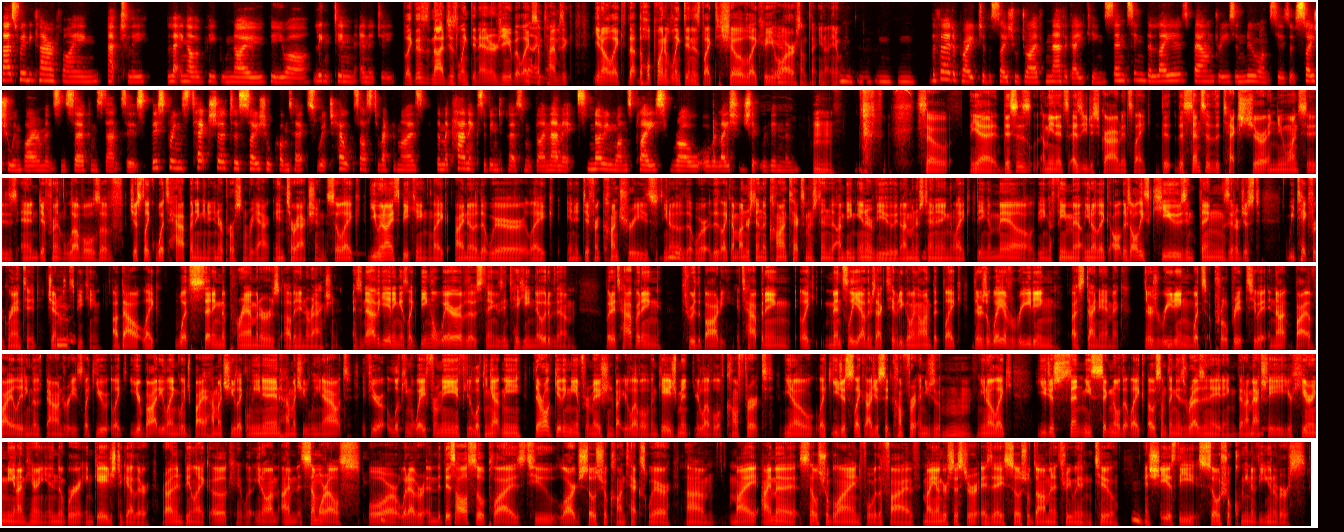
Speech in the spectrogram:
that's really clarifying, actually letting other people know who you are linkedin energy like this is not just linkedin energy but like no, sometimes no. it you know like that the whole point of linkedin is like to show like who you yeah. are or something you know anyway mm-hmm, mm-hmm. the third approach of the social drive navigating sensing the layers boundaries and nuances of social environments and circumstances this brings texture to social context which helps us to recognize the mechanics of interpersonal dynamics knowing one's place role or relationship within them mm-hmm. so yeah, this is I mean it's as you described it's like the the sense of the texture and nuances and different levels of just like what's happening in interpersonal react interaction. So like you and I speaking like I know that we're like in a different countries, you know, mm-hmm. that we're that, like I'm understanding the context, I'm understanding that I'm being interviewed, I'm understanding like being a male, being a female, you know, like all there's all these cues and things that are just we take for granted, generally mm-hmm. speaking, about like what's setting the parameters of an interaction. And so navigating is like being aware of those things and taking note of them, but it's happening through the body. It's happening like mentally, yeah, there's activity going on, but like there's a way of reading us dynamic there's mm. reading what's appropriate to it and not by violating those boundaries. Like you like your body language by how much you like lean in, how much you lean out. If you're looking away from me, if you're looking at me, they're all giving me information about your level of engagement, your level of comfort. You know, like you just like I just said comfort and you just hmm, you know, like you just sent me signal that like oh something is resonating that i'm mm-hmm. actually you're hearing me and i'm hearing and that we're engaged together rather than being like okay well you know i'm i'm somewhere else or whatever and this also applies to large social contexts where um my i'm a social blind four with a five my younger sister is a social dominant three wing two mm. and she is the social queen of the universe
